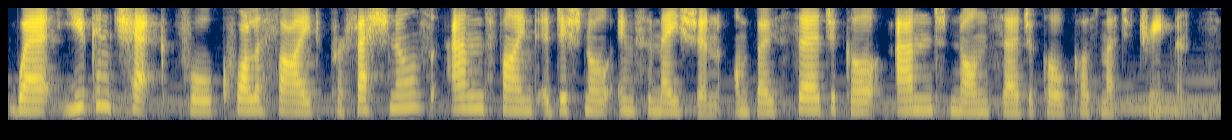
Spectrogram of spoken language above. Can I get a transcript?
where you can check for qualified professionals and find additional information on both surgical and non surgical cosmetic treatments.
